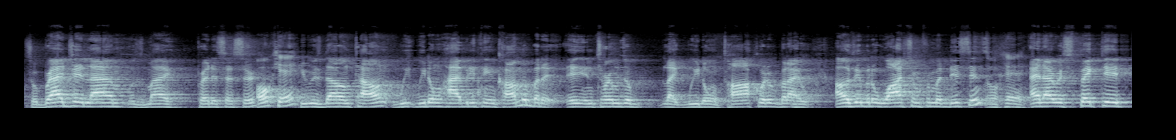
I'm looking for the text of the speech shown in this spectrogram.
So Brad J. Lamb was my predecessor. Okay. He was downtown. We, we don't have anything in common, but uh, in terms of like we don't talk or whatever, but I, I was able to watch him from a distance. Okay. And I respected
